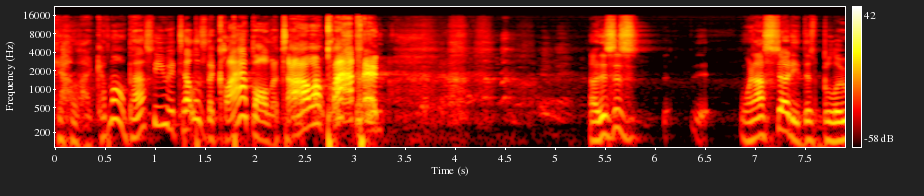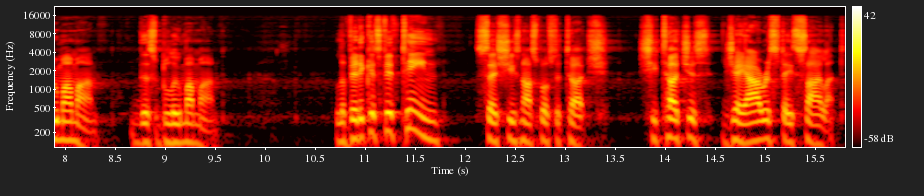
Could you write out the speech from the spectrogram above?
You're like, come on, Pastor, you would tell us to clap all the time. I'm clapping. Now, this is, when I studied, this blew my mind. This blew my mind. Leviticus 15 says she's not supposed to touch. She touches, Jairus stays silent.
